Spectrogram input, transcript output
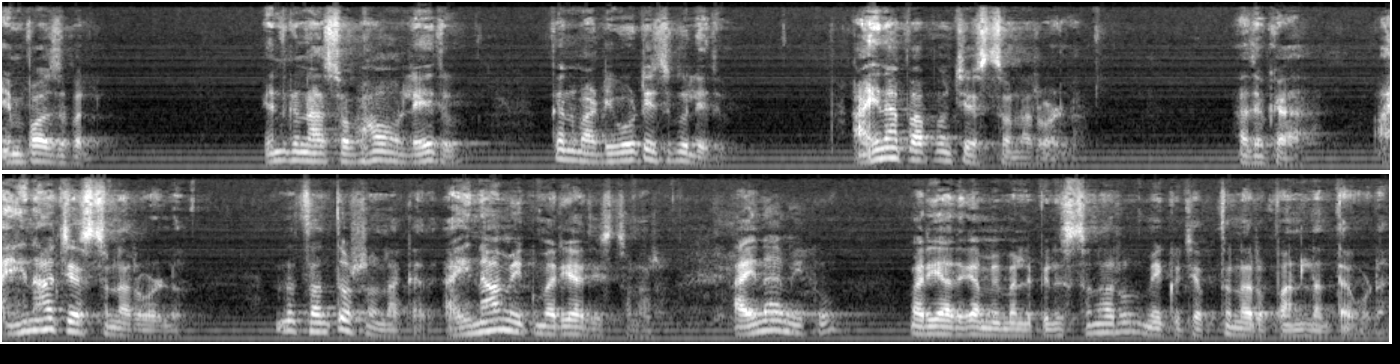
ఇంపాసిబుల్ ఎందుకు నా స్వభావం లేదు కానీ మా డివోటీస్కు లేదు. అయినా పాపం చేస్తున్నారు వాళ్ళు. అదొక అయినా చేస్తున్నారు వాళ్ళు. సంతోషం నాకు అది. అయినా మీకు మర్యాద ఇస్తున్నారు. అయినా మీకు మర్యాదగా మిమ్మల్ని పిలుస్తున్నారు మీకు చెప్తున్నారు పనులంతా కూడా.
